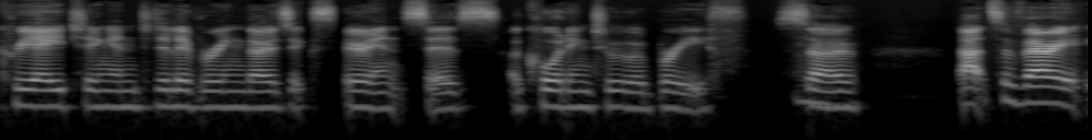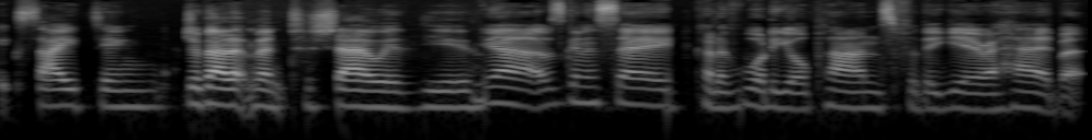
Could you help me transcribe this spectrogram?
creating and delivering those experiences according to a brief. So mm that's a very exciting development to share with you. Yeah, I was going to say, kind of, what are your plans for the year ahead? But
